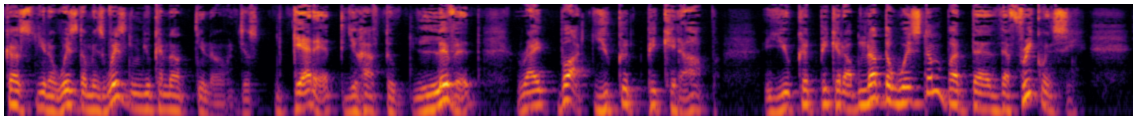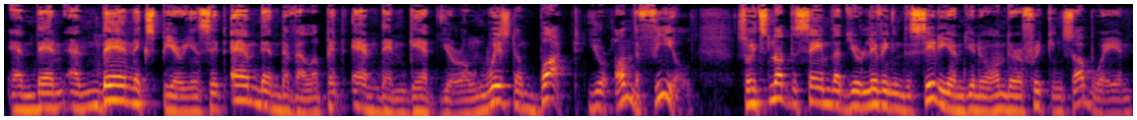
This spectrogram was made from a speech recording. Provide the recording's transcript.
because you know wisdom is wisdom. You cannot you know just get it. You have to live it right? But you could pick it up. You could pick it up. Not the wisdom but the the frequency. And then and then experience it and then develop it and then get your own wisdom. But you're on the field. So it's not the same that you're living in the city and you know under a freaking subway and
